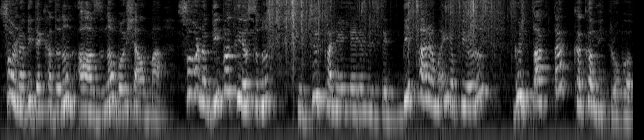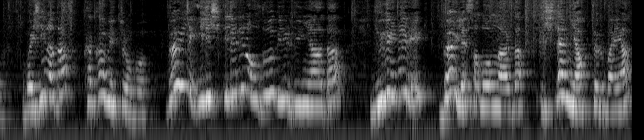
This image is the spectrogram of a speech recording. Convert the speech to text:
Sonra bir de kadının ağzına boşalma. Sonra bir bakıyorsunuz kültür panellerimizde bir tarama yapıyoruz. Gırtlakta kaka mikrobu, vajinada kaka mikrobu. Böyle ilişkilerin olduğu bir dünyada güvenerek böyle salonlarda işlem yaptırmaya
